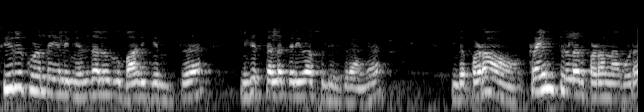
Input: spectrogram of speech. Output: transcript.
சிறு குழந்தைகளையும் எந்த அளவுக்கு பாதிக்கின்ற மிக தெல்ல தெளிவாக சொல்லியிருக்கிறாங்க. இந்த படம் கிரைம் த்ரில்லர் படம்னா கூட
